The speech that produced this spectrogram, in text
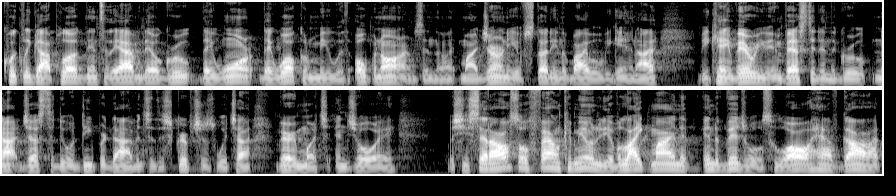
quickly got plugged into the Avondale group. They, war- they welcomed me with open arms, and the, my journey of studying the Bible began. I became very invested in the group, not just to do a deeper dive into the scriptures, which I very much enjoy. But she said, I also found community of like minded individuals who all have God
